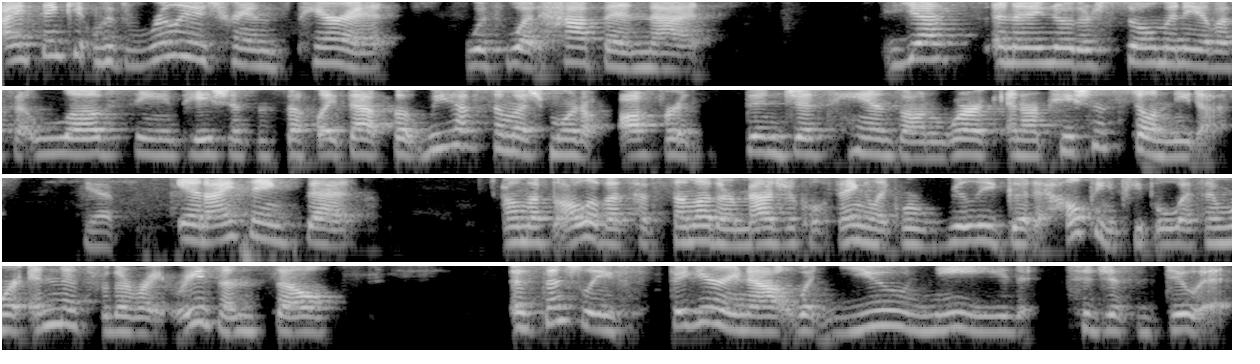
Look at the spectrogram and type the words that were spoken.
i think it was really transparent with what happened that yes and i know there's so many of us that love seeing patients and stuff like that but we have so much more to offer than just hands-on work and our patients still need us yep. And i think that almost all of us have some other magical thing like we're really good at helping people with and we're in this for the right reasons so essentially figuring out what you need to just do it.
